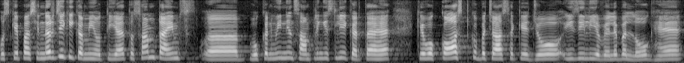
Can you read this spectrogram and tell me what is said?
उसके पास एनर्जी की कमी होती है तो सम टाइम्स वो कन्वीनियंस सैम्पलिंग इसलिए करता है कि वो कॉस्ट को बचा सके जो इजीली अवेलेबल लोग हैं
